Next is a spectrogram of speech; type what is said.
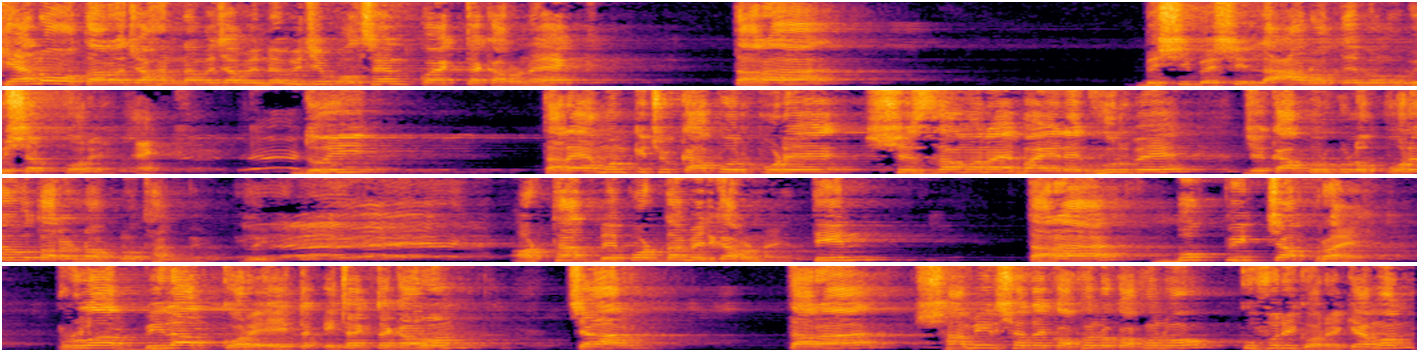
কেন তারা জাহান নামে যাবে? নবীজি বলছেন, কয়েকটা কারণ। এক, তারা বেশি বেশি লানত এবং অভিশাপ করে। এক, দুই তারা এমন কিছু কাপড় পরে শেষ জামানায় বাইরে ঘুরবে, যে কাপড়গুলো পরেও তারা নগ্ন থাকবে। দুই। অর্থাৎ বেপরদামের কারণে। তিন, তারা বুক পিট চাপড়ায়, প্রলাপ বিলাপ করে। এটা এটা একটা কারণ। চার, তারা স্বামীর সাথে কখনো কখনো কুফুরি করে। কেমন?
